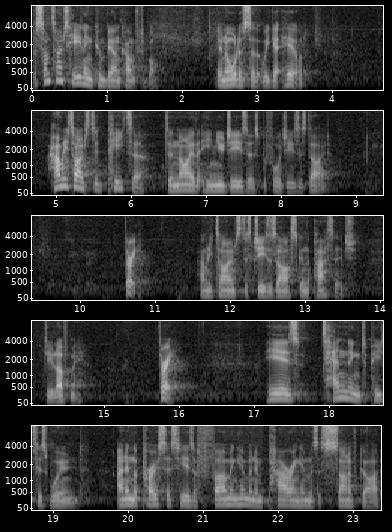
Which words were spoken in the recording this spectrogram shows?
but sometimes healing can be uncomfortable in order so that we get healed. How many times did Peter deny that he knew Jesus before Jesus died? Three. How many times does Jesus ask in the passage, Do you love me? Three. He is tending to Peter's wound, and in the process, he is affirming him and empowering him as a son of God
